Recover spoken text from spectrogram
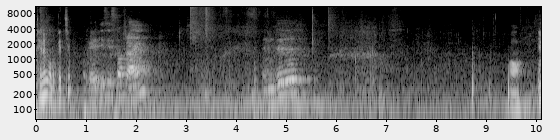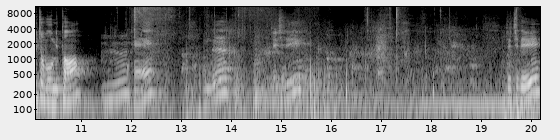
되는 거 맞겠지? 오케이. This is start line. And 어 1.5m. 오케이. And GHD. GHD.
